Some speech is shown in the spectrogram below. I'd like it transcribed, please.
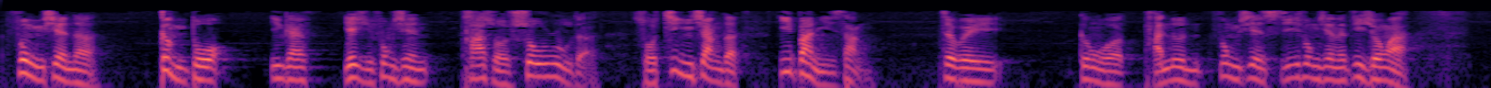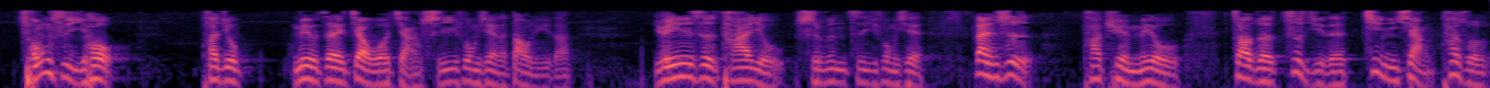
奉献的更多，应该也许奉献他所收入的、所进项的一半以上。这位跟我谈论奉献十一奉献的弟兄啊，从此以后他就没有再叫我讲十一奉献的道理了，原因是他有十分之一奉献，但是。他却没有照着自己的镜像，他所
